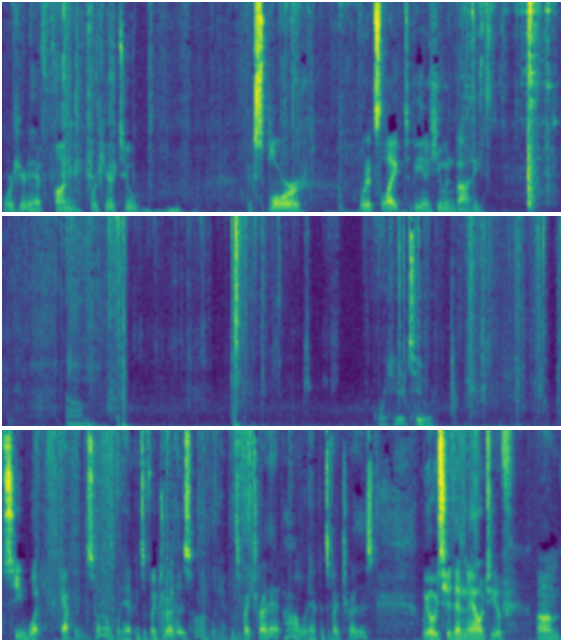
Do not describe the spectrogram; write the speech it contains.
We're here to have fun. We're here to explore what it's like to be in a human body. Um, we're here to see what happens. Huh, what happens if I try this? Huh, what happens if I try that? Huh, what happens if I try this? We always hear that analogy of um,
